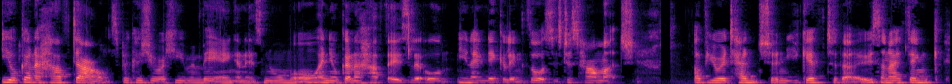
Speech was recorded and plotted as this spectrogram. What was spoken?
you're going to have doubts because you're a human being and it's normal and you're going to have those little you know niggling thoughts. It's just how much of your attention you give to those. And i think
